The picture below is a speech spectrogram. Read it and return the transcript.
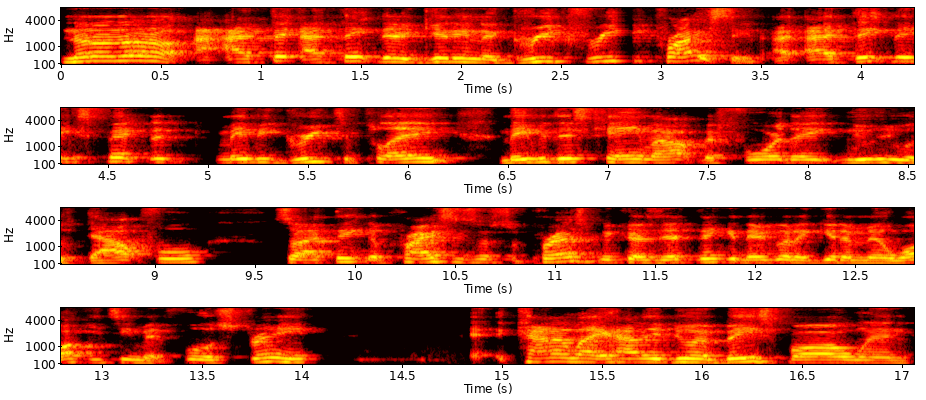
No, no, no, no. I, think I think they're getting the Greek Freak pricing. I, I, think they expected maybe Greek to play. Maybe this came out before they knew he was doubtful. So I think the prices are suppressed because they're thinking they're going to get a Milwaukee team at full strength. Kind of like how they do in baseball when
